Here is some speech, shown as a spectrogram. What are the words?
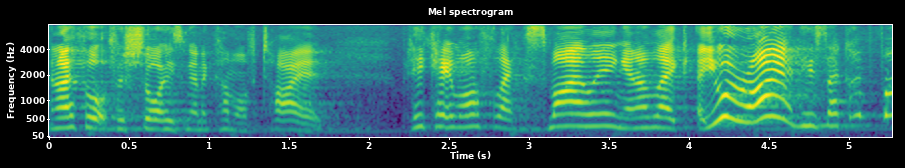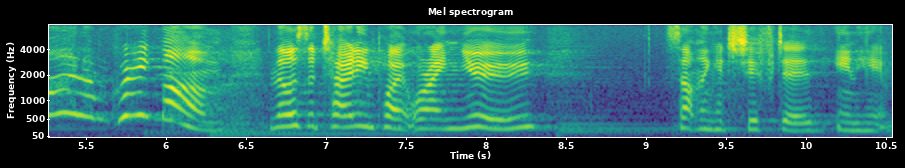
And I thought for sure he's going to come off tired. But he came off like smiling, and I'm like, Are you all right? And he's like, I'm fine, I'm great, mum. And there was a turning point where I knew something had shifted in him.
